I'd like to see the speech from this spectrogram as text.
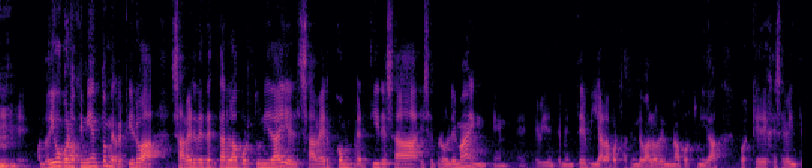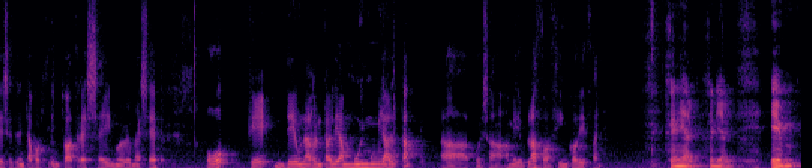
Eh, cuando digo conocimiento me refiero a saber detectar la oportunidad y el saber convertir ese problema en, evidentemente, vía la aportación de valor en una oportunidad pues que deje ese 20, ese 30% a 3, 6, 9 meses o que dé una rentabilidad muy, muy alta a, pues a, medio plazo, a 5 o 10 años. Genial, genial. Em,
